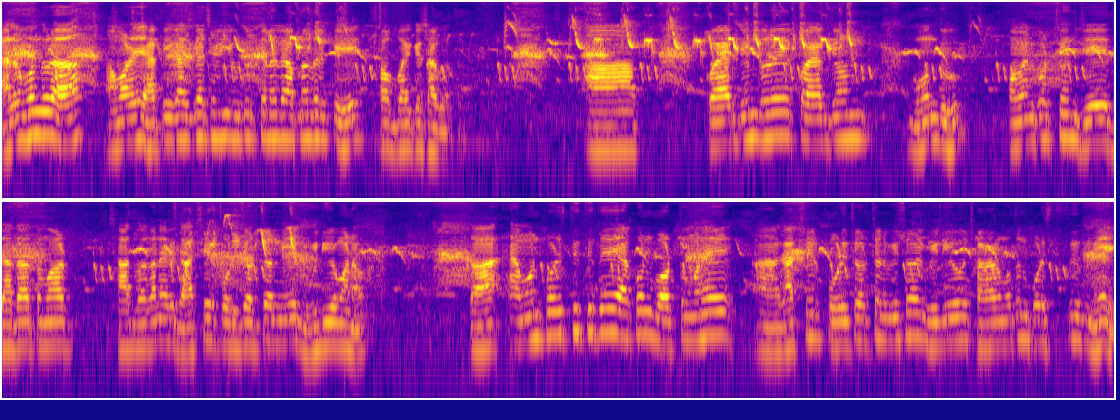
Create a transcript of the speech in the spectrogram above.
হ্যালো বন্ধুরা, আমার এই হ্যাপি গাছ গাছের ইউটিউব চ্যানেলে আপনাদেরকে সবাইকে স্বাগত। কয়েকদিন ধরে কয়েকজন বন্ধু কমেন্ট করছেন যে, দাদা, তোমার ছাদ বাগানের গাছের পরিচর্যা নিয়ে ভিডিও বানাও। তা এমন পরিস্থিতিতে এখন বর্তমানে গাছের পরিচর্যার বিষয়ে ভিডিও ছাড়ার মতন পরিস্থিতি নেই।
